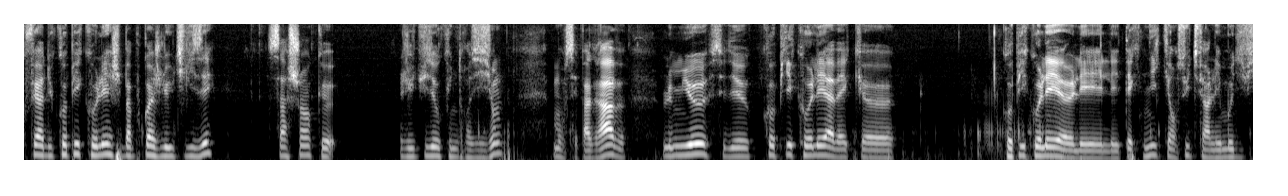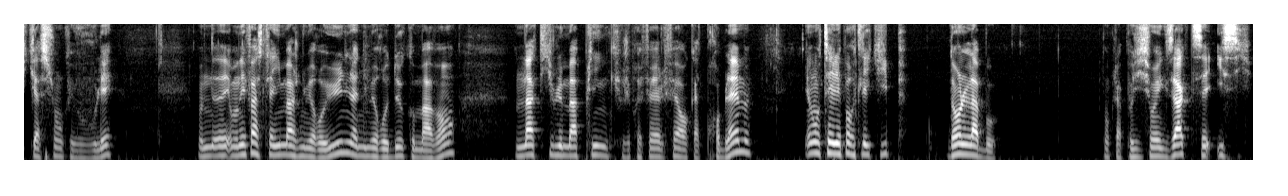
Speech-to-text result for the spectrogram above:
faire du copier-coller, je sais pas pourquoi je l'ai utilisé, sachant que j'ai utilisé aucune transition. Bon, c'est pas grave. Le mieux c'est de copier-coller avec euh, copier-coller euh, les, techniques et ensuite faire les modifications que vous voulez. On, on efface la image numéro 1, la numéro 2 comme avant. On active le map link, j'ai préféré le faire en cas de problème. Et on téléporte l'équipe dans le labo. Donc la position exacte, c'est ici.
